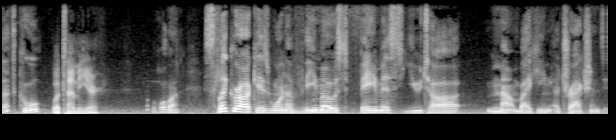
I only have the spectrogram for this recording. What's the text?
That's cool. What time of year? Hold on. Slick Rock is one of the most famous Utah mountain biking attractions,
